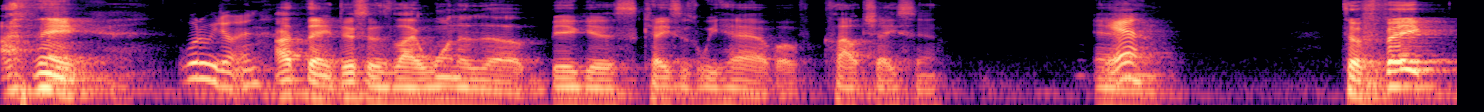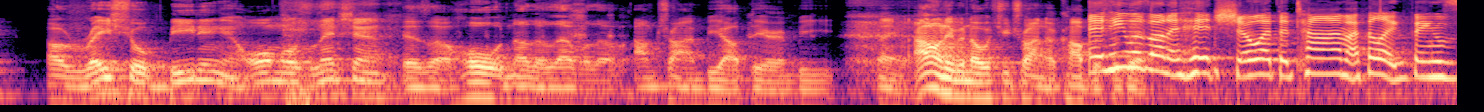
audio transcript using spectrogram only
I think What are we doing? I think this is like one of the biggest cases we have of clout chasing. And Yeah. To fake a racial beating and almost lynching is a whole nother level of I'm trying to be out there and be famous. I don't even know what you're trying to accomplish. And he was that. on a hit show at the time. I feel like things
